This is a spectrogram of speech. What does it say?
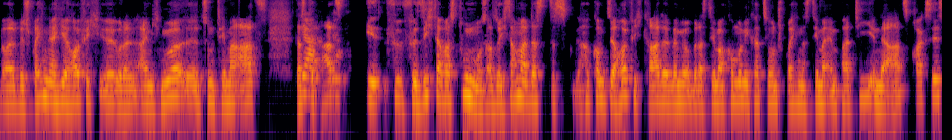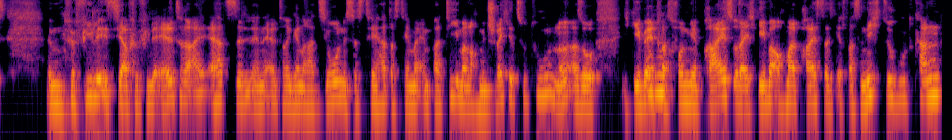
weil wir sprechen ja hier häufig äh, oder eigentlich nur äh, zum Thema Arzt, dass ja, der Arzt für, für sich da was tun muss. Also ich sage mal, das, das kommt sehr häufig gerade, wenn wir über das Thema Kommunikation sprechen, das Thema Empathie in der Arztpraxis. Ähm, für viele ist ja, für viele ältere Ärzte, eine ältere Generation, ist das, hat das Thema Empathie immer noch mit Schwäche zu tun. Ne? Also ich gebe mhm. etwas von mir preis oder ich gebe auch mal preis, dass ich etwas nicht so gut kann.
